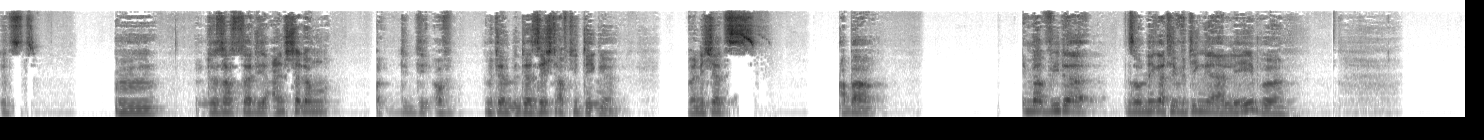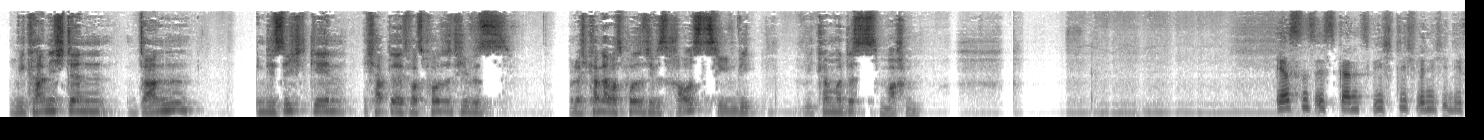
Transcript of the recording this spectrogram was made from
jetzt Mm, du sagst ja die Einstellung die, die auf, mit, der, mit der Sicht auf die Dinge. Wenn ich jetzt aber immer wieder so negative Dinge erlebe, wie kann ich denn dann in die Sicht gehen, ich habe da jetzt was Positives oder ich kann da was Positives rausziehen? Wie, wie kann man das machen? Erstens ist ganz wichtig, wenn ich in die,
